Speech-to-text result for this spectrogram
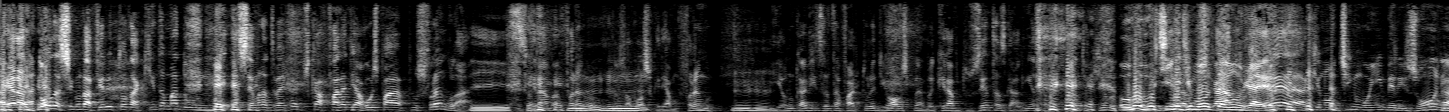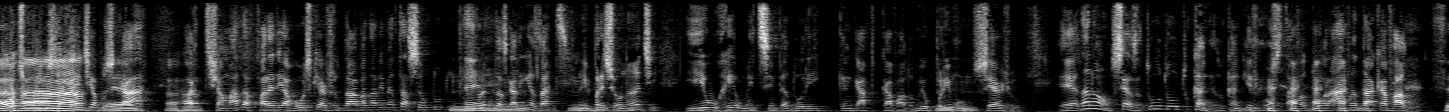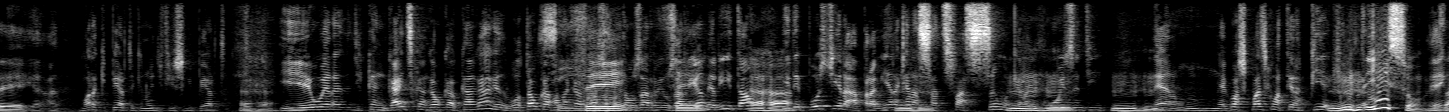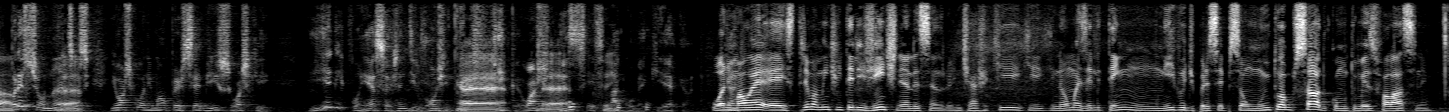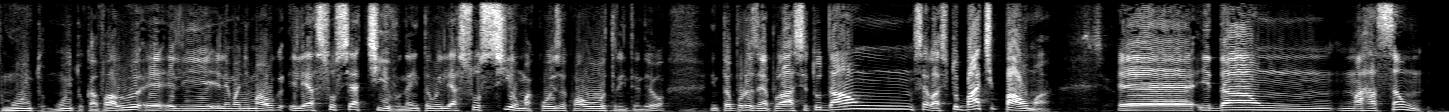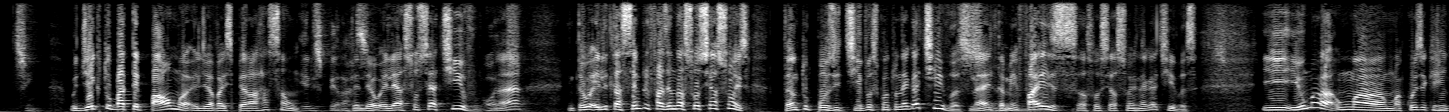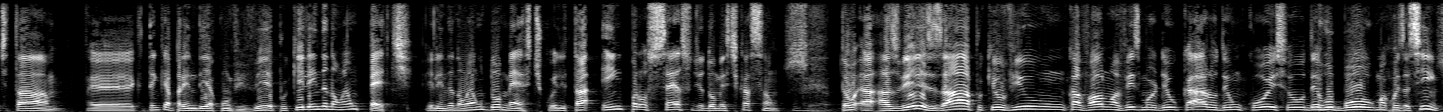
Era toda segunda-feira e toda quinta, mas no meio da semana também para buscar falha de arroz para os frangos lá. Isso. Uhum. Criava frango, meus avós criavam frango. E eu nunca vi tanta fartura de ovos, por exemplo, eu criava 200 galinhas, quanto aquilo. Ovo tinha de montão já, né? É, aqui não tinha moinho Berizone, e outros também, a gente ia buscar aham. a chamada falha de arroz que ajudava na alimentação do, do, dos É. frangos, das galinhas lá. Impressionante. E eu realmente sempre adorei cangar cavalo. Meu primo, Uhum. Sérgio, é, não, não, César, tu, tu, tu canga, tu canga. Ele gostava, adorava andar a cavalo. Sei. Ah, Mora aqui perto, aqui no edifício aqui perto. Aham. E eu era de cangar e descangar o cavalo. Cangar, botar o cavalo Sim. na carroça, botar os, arre- os arame ali e tal. Uhum. E depois tirar. Para mim era aquela satisfação, aquela coisa de. Né, era um negócio quase que uma terapia. aquilo. Hum, Isso, É exato. impressionante. É. assim. E eu acho que o animal percebe isso. Eu acho que. E ele conhece a gente de longe, É, identifica. eu acho, é, né? Sei sim. lá como é que é, cara. O animal é, é extremamente inteligente, né, Alessandro? A gente acha que, que, que não, mas ele tem um nível de percepção muito aguçado, como tu mesmo falasse, né? Muito, muito. O cavalo, é, ele, ele é um animal, ele é associativo, né? Então, ele associa uma coisa com a outra, entendeu? Então, por exemplo, ah, se tu dá um, sei lá, se tu bate palma é, e dá um- uma ração, Sim. o dia que tu bater palma, ele já vai esperar a ração. Ele espera a Entendeu? Ele é associativo, Olha né? só. Então ele está sempre fazendo associações, tanto positivas quanto negativas, né? Ele também faz associações negativas. E, e uma, uma, uma coisa que a gente tá, é, que tem que aprender a conviver, porque ele ainda não é um pet, ele ainda não é um doméstico, ele está em processo de domesticação. Certo. Então, a- às vezes, ah, porque eu vi um cavalo uma vez mordeu o cara, ou deu um coice, ou derrubou alguma coisa assim.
